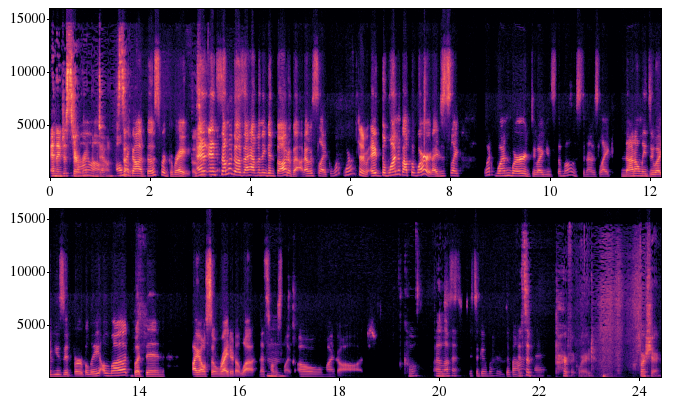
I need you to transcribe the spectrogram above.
And I just start wow. writing them down. Oh so, my God, those were great. Those and, and some of those I haven't even thought about. I was like, what word I, the one about the word? I just like, what one word do I use the most? And I was like, not only do I use it verbally a lot, but then I also write it a lot. That's mm-hmm. I was mm-hmm. like, oh my God. Cool. I love it. It's a good word. Divine. It's a perfect word. For sure.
